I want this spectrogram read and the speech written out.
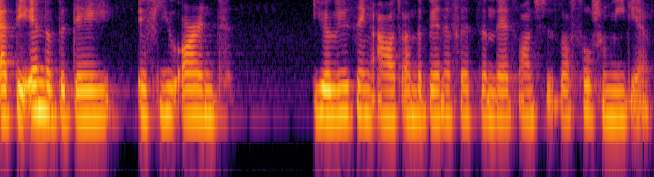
at the end of the day, if you aren't you're losing out on the benefits and the advantages of social media.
